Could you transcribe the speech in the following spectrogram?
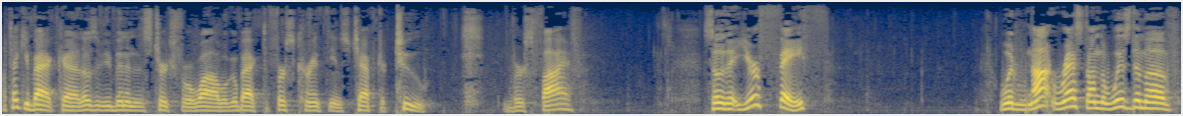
I'll take you back, uh, those of you who've been in this church for a while, we'll go back to 1 Corinthians chapter 2, verse 5. So that your faith would not rest on the wisdom of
